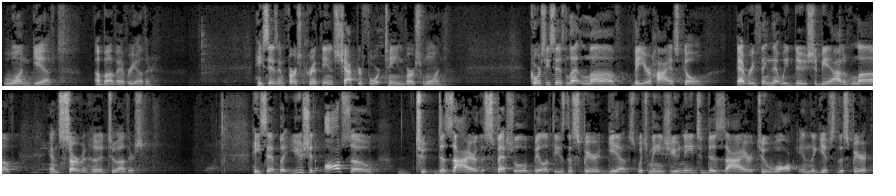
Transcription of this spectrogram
one gift above every other. He says in 1 Corinthians chapter 14 verse 1. Of course he says let love be your highest goal. Everything that we do should be out of love and servanthood to others. He said but you should also to desire the special abilities the Spirit gives, which means you need to desire to walk in the gifts of the Spirit.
